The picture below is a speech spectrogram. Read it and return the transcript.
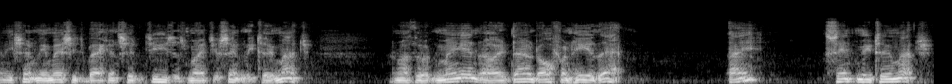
And he sent me a message back and said, Jesus, mate, you sent me too much. And I thought, man, I don't often hear that. Eh? Sent me too much.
